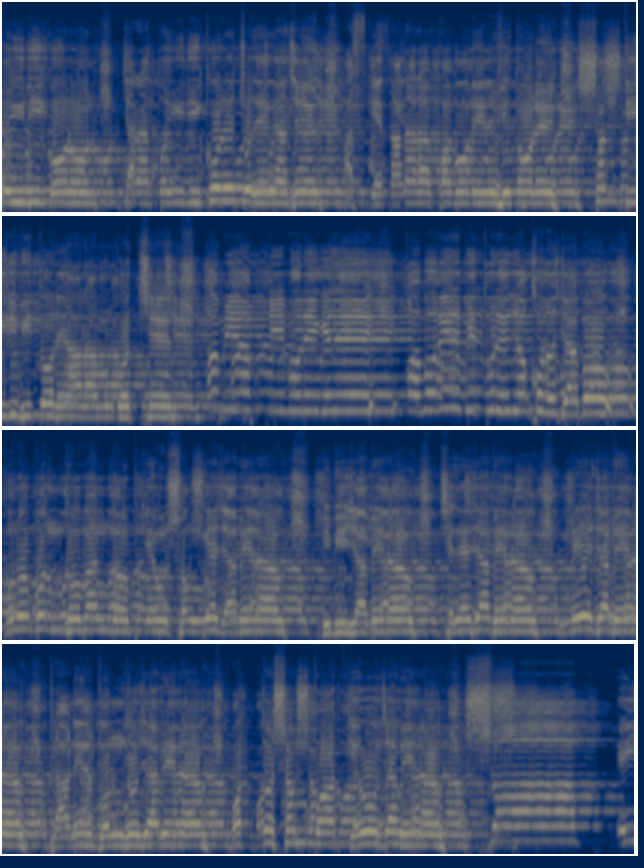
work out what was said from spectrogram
তৈরি করুন। যারা তৈরি করে চলে গেছে, আজকে তানারা কবরের ভিতরে শান্তির ভিতরে আরাম করছেন। আমি আপনি মরে গেলে কবরের ভিতরে যখন যাব, কোন বন্ধু বান্ধব কেউ সঙ্গে যাবে না, বিবি যাবে না, ছেলে যাবে না, মেয়ে যাবে না, প্রাণের বন্ধু যাবে না অর্থ সম্পদ কেউ যাবে না। সব এই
